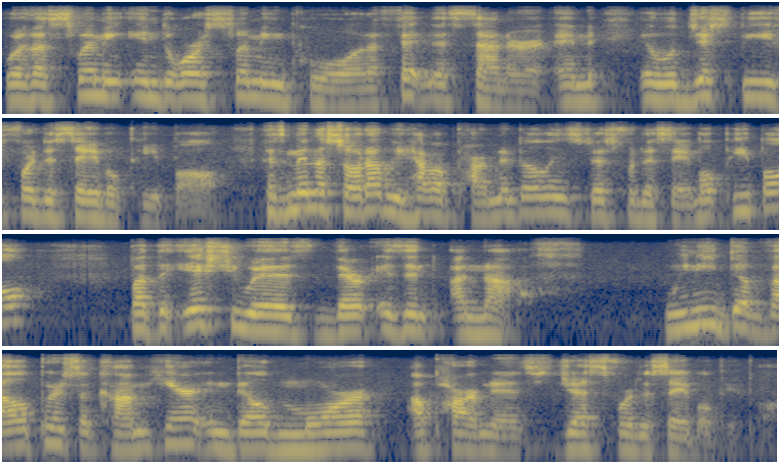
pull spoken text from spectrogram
with a swimming indoor swimming pool and a fitness center and it will just be for disabled people. Because minnesota we have apartment buildings just for disabled people but the issue is there isn't enough. We need developers to come here and build more apartments just for disabled people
